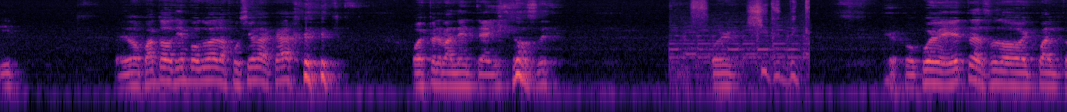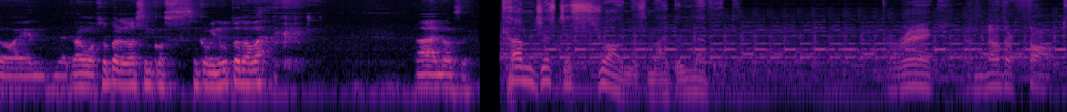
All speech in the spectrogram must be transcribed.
Y. Pero ¿cuánto tiempo dura la fusión acá? o es permanente ahí, no sé. O, She could become o puede Vegeta solo en cuanto en el Dragon Ball Super duró 5 minutos nomás. ah, no sé. Just as strong as my beloved. Greg, another thought.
